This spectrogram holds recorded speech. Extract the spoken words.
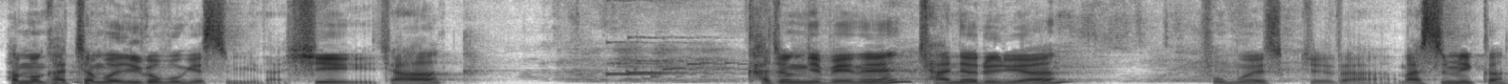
한번 같이 한번 읽어보겠습니다. 시작. 가정 예배는 자녀를 위한 부모의 숙제다. 맞습니까?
